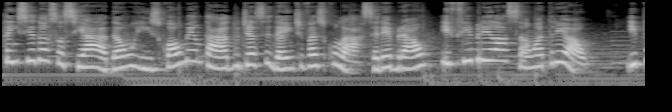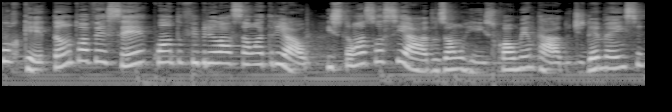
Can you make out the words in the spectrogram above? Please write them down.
tem sido associada a um risco aumentado de acidente vascular cerebral e fibrilação atrial e por que tanto AVC quanto fibrilação atrial estão associados a um risco aumentado de demência,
